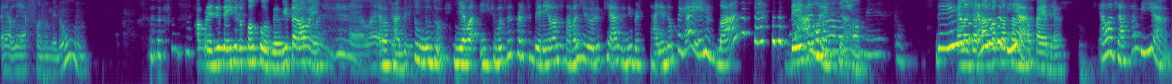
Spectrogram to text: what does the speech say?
Ela é a fã número um. A presidente do fã-clube, literalmente. Ela, é ela sabe tudo. E, ela, e se vocês perceberem, ela já estava de olho que as universitárias iam pegar eles lá na festa da cidade. Desde o comecinho. Desde, ela já estava cantando essa pedra. Ela já sabia.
